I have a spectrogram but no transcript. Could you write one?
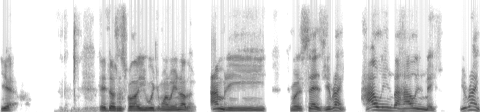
yeah, it doesn't spell you one way or another. Amri, Gemara says, you're right. Howlin b'howlin meif. You're right.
